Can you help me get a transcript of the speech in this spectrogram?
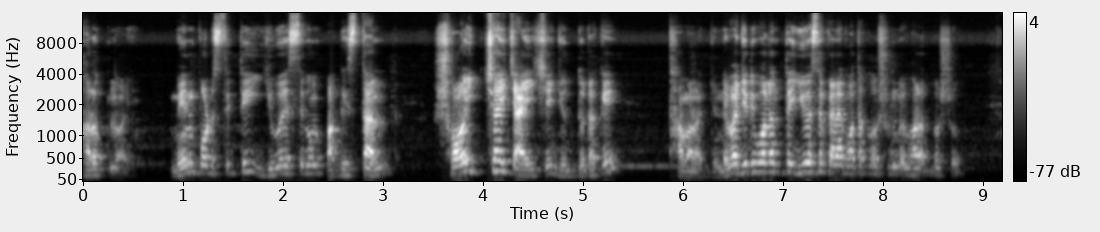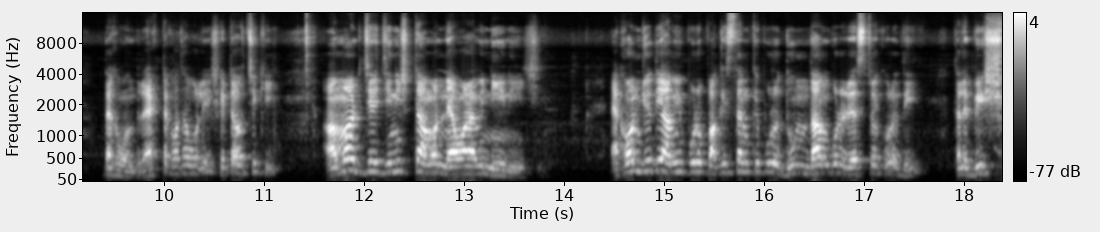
ভারত নয়। মেন পরিস্থিতি ইউএস এবং পাকিস্তান স্বইচ্ছায় চাইছে যুদ্ধটাকে থামানোর জন্য। এবার যদি বলেন, তো ইউএস এর কেন কথা শুনবে ভারতবর্ষ? দেখো বন্ধুরা, একটা কথা বলি, সেটা হচ্ছে কি, আমার যে জিনিসটা আমার নেওয়ার আমি নিয়ে নিয়েছি। এখন যদি আমি পুরো পাকিস্তানকে পুরো ধুমধাম করে রেস্টোর করে দিই, তাহলে বিশ্ব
